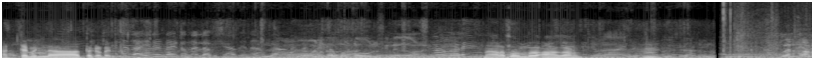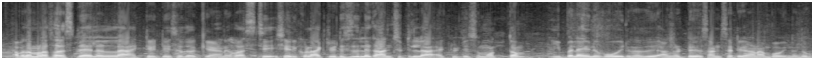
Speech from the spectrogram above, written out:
അറ്റമില്ലാത്ത കടൽ. നാളെ പോകുമ്പോ ആ കാണും. ഉം. അപ്പോൾ നമ്മളെ ഫസ്റ്റ് ഡേയിലുള്ള ആക്ടിവിറ്റീസ് ഇതൊക്കെയാണ്. ഫസ്റ്റ് ശരിക്കുള്ള ആക്ടിവിറ്റീസ് ഇതിൽ കാണിച്ചിട്ടില്ല. ആക്ടിവിറ്റീസ് മൊത്തം ഇബലതിന് പോയിരുന്നത്. അങ്ങോട്ട് സൺസെറ്റ് കാണാൻ പോയിരുന്നതും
